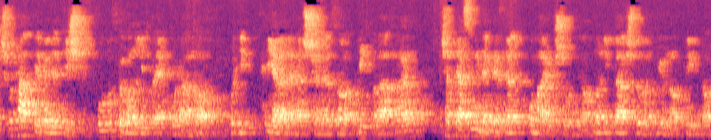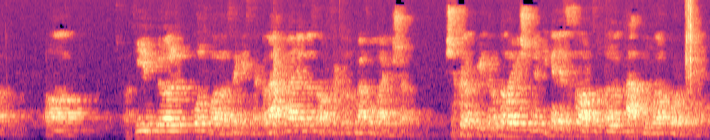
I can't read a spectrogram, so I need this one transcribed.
és ott háttérben egy kis fotó föl van nyitva ekkorára, hogy itt jelen lehessen ez a ritka látvány, és hát persze minden kezdett homályosodni a nagyítástól, vagy jön a fény a, a, a ott van az egésznek a látványa, de az arcok már homályosabb. És akkor a Péter oda és mondja, igen, ez az arcot, annak hátul van a portfólió.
